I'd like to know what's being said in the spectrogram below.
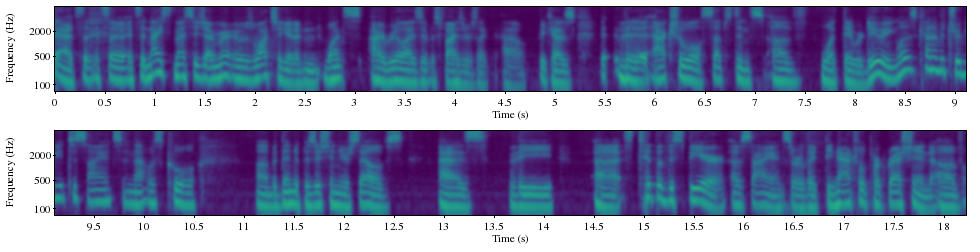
Yeah, it's a it's a it's a nice message. I remember I was watching it, and once I realized it was Pfizer, I was like, oh, because the actual substance of what they were doing was kind of a tribute to science, and that was cool. Uh, but then to position yourselves as the uh, tip of the spear of science, or like the natural progression of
